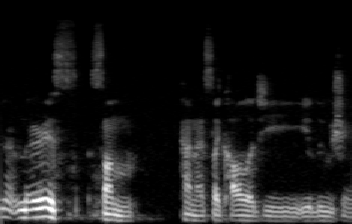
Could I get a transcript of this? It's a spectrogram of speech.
there is some kind of psychology illusion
